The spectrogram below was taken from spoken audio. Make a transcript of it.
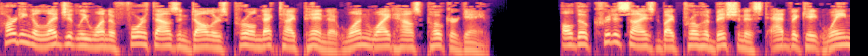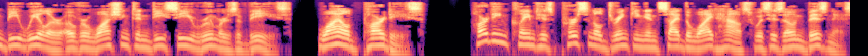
Harding allegedly won a $4,000 pearl necktie pin at one White House poker game. Although criticized by prohibitionist advocate Wayne B. Wheeler over Washington, D.C. rumors of these wild parties. Harding claimed his personal drinking inside the White House was his own business.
